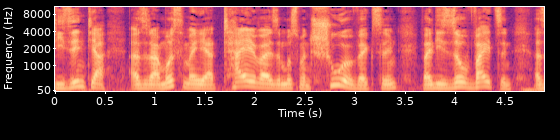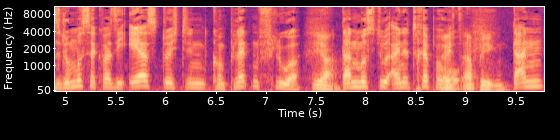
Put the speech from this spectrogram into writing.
die sind ja, also da muss man ja teilweise muss man Schuhe wechseln, weil die so weit sind. Also du musst ja quasi erst durch den kompletten Flur. Ja. Dann musst du eine Treppe rechts hoch. abbiegen. Dann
